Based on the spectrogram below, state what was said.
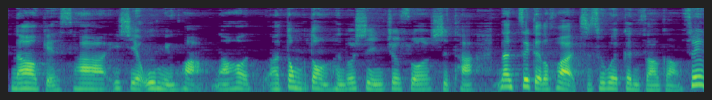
然后给他一些污名化，然后呃，动不动很多事情就说是他，那这个的话只是会更糟糕。所以，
